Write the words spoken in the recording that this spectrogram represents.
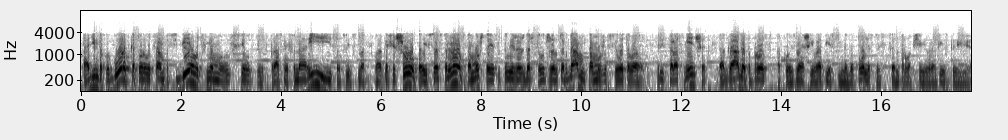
Это один такой город, который вот сам по себе, вот в нем все вот эти вот красные фонари, и, соответственно, кофешопы и все остальное, потому что если ты выезжаешь даже в тот же Роттердам, там уже всего этого в 300 раз меньше, а Гага это просто такой, знаешь, европейский мегаполис, то есть центр вообще европейской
